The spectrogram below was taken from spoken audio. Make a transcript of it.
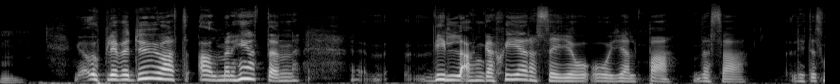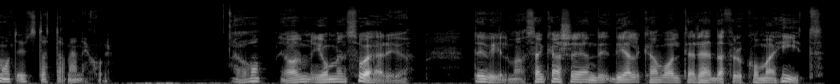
Mm. Upplever du att allmänheten eh, vill engagera sig och, och hjälpa dessa lite smått utstötta människor? Ja, ja, jo men så är det ju. Det vill man. Sen kanske en del kan vara lite rädda för att komma hit.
